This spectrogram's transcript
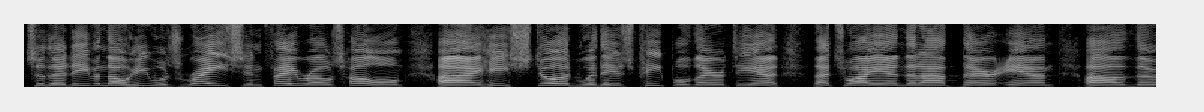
so that even though he was raised in Pharaoh's home, uh, he stood with his people there at the end. That's why he ended up there in uh, the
